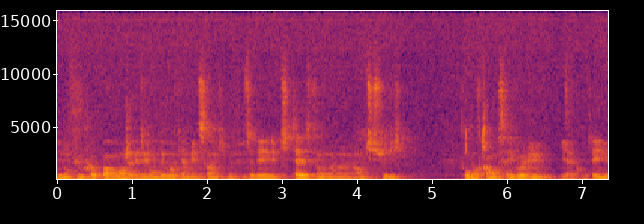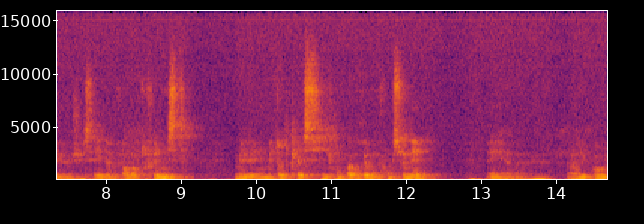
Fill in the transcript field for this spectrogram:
Et donc une fois par an, j'avais des rendez-vous avec un médecin qui me faisait des, petits tests, un, petit suivi pour voir comment ça évolue. Et à côté, euh, j'ai essayé de faire l'orthophoniste mais les méthodes classiques n'ont pas vraiment fonctionné. Et euh, du coup,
